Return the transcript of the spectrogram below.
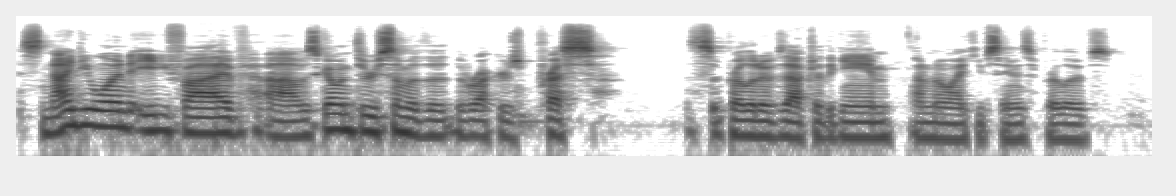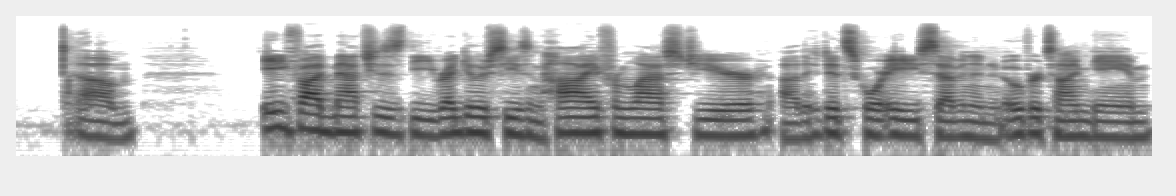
it's 91 to 85. Uh, I was going through some of the, the Rutgers press superlatives after the game. I don't know why I keep saying superlatives. Um, 85 matches the regular season high from last year. Uh, they did score 87 in an overtime game.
